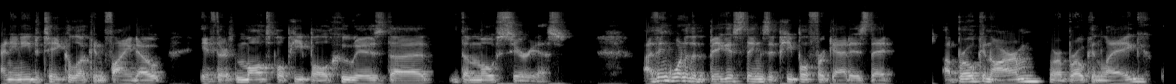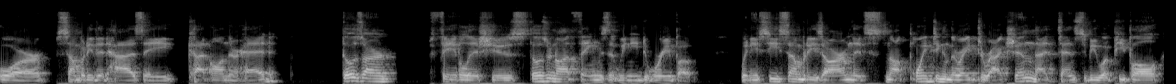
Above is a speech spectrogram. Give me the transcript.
and you need to take a look and find out if there's multiple people who is the the most serious. I think one of the biggest things that people forget is that a broken arm or a broken leg or somebody that has a cut on their head, those aren't fatal issues. Those are not things that we need to worry about. When you see somebody's arm that's not pointing in the right direction, that tends to be what people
